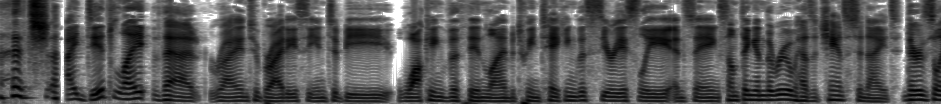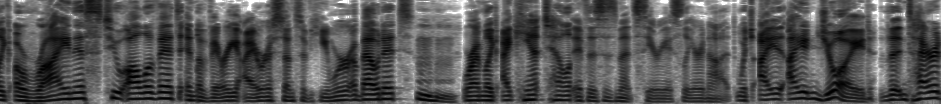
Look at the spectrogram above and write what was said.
I did like that Ryan Tubridy seemed to be walking the thin line between taking this seriously and saying something in the room has a chance tonight. There's like a wryness to all of it and a very Irish sense of humor about it, Mm-hmm. where I'm like, I can't tell if this is meant seriously or not, which I, I enjoyed. The entire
